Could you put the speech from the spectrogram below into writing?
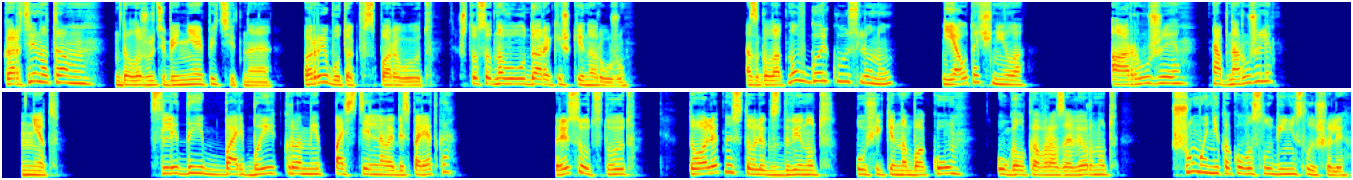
Картина там, доложу тебе, неаппетитная. Рыбу так вспарывают, что с одного удара кишки наружу. Сглотнув горькую слюну, я уточнила. «Оружие обнаружили?» «Нет». «Следы борьбы, кроме постельного беспорядка?» «Присутствуют. Туалетный столик сдвинут, пуфики на боку, угол ковра завернут. Шума никакого слуги не слышали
